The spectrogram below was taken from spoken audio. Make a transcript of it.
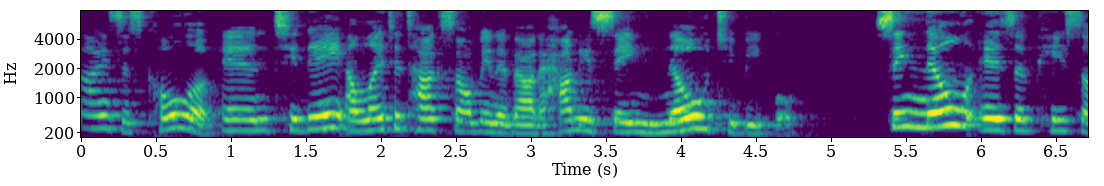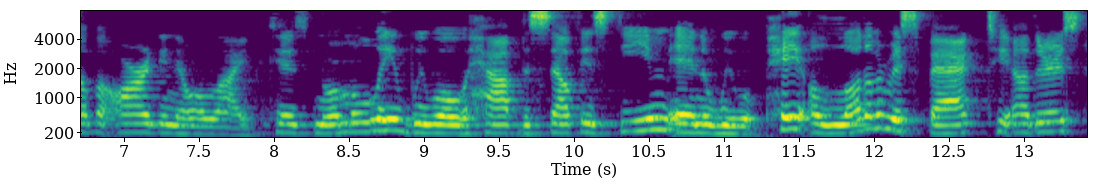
guys, it's Cola, and today I'd like to talk something about how to say no to people. Say no is a piece of art in our life because normally we will have the self-esteem and we will pay a lot of respect to others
